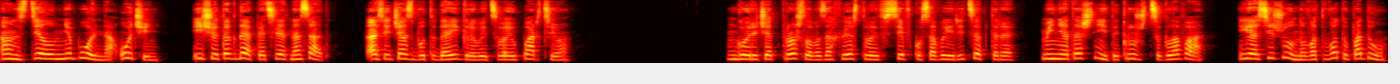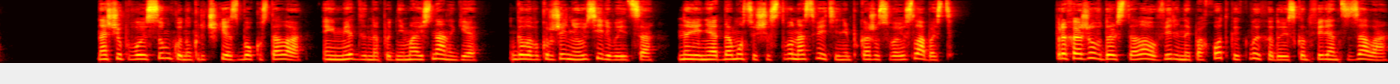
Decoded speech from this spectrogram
Он сделал мне больно, очень. Еще тогда, пять лет назад. А сейчас будто доигрывает свою партию. Горечь от прошлого захлестывает все вкусовые рецепторы. Меня тошнит и кружится голова. Я сижу, но вот-вот упаду. Нащупываю сумку на крючке сбоку стола и медленно поднимаюсь на ноги. Головокружение усиливается, но я ни одному существу на свете не покажу свою слабость. Прохожу вдоль стола уверенной походкой к выходу из конференц-зала.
